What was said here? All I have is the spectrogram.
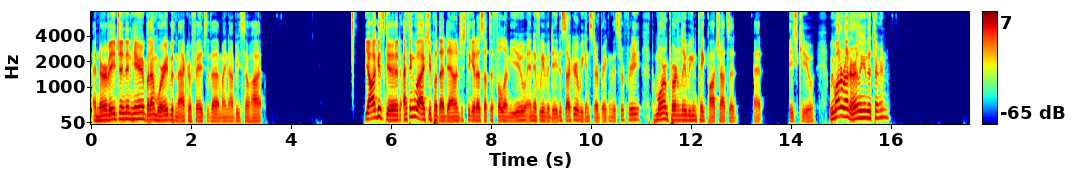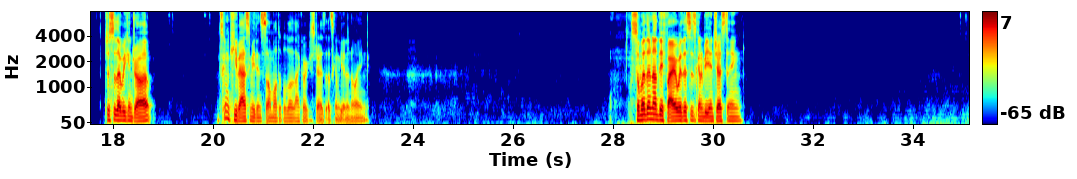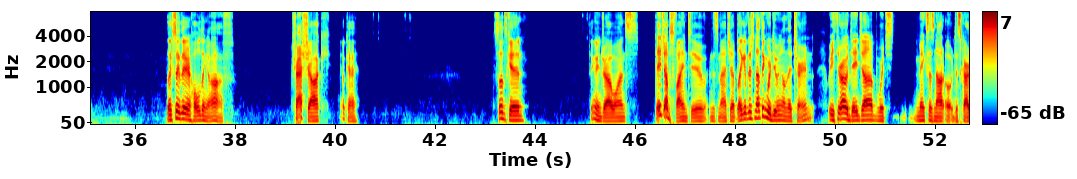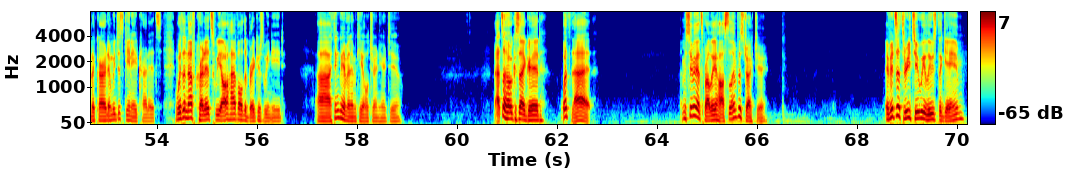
a nerve agent in here, but I'm worried with macrophage that that might not be so hot. Yogg is good. I think we'll actually put that down just to get us up to full MU, and if we have a Datasucker, we can start breaking this for free. But more importantly, we can take pot shots at, at HQ. We want to run early in the turn, just so that we can draw up. It's going to keep asking me to install multiple Black Orchestras. That's going to get annoying. So whether or not they fire with this is going to be interesting. Looks like they're holding off. Trash shock. Okay. So that's good. I think we can draw once. Day job's fine too in this matchup. Like if there's nothing we're doing on the turn, we throw a day job, which makes us not discard a card, and we just gain eight credits. With enough credits, we all have all the breakers we need. Uh, I think we have an MK Ultra in here too. That's a Hokusai grid. What's that? I'm assuming that's probably a hostile infrastructure. If it's a 3-2, we lose the game.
